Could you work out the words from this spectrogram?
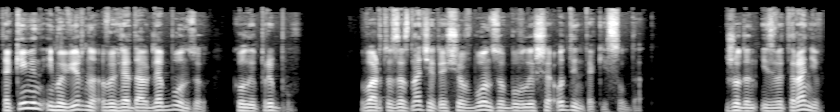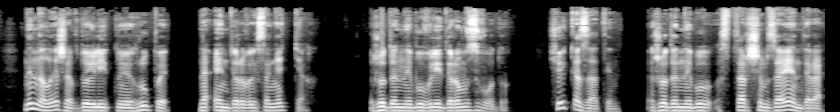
Таким він, імовірно, виглядав для Бонзу, коли прибув. Варто зазначити, що в Бонзо був лише один такий солдат. Жоден із ветеранів не належав до елітної групи на ендерових заняттях. Жоден не був лідером взводу. Що й казати, жоден не був старшим за Ендера,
